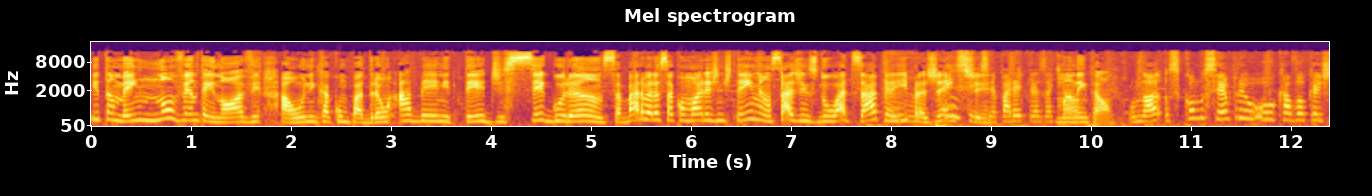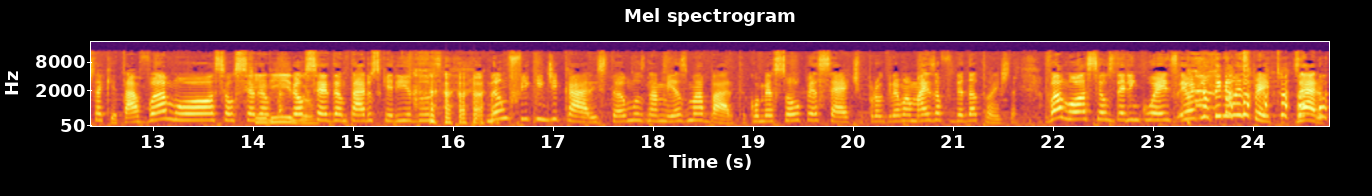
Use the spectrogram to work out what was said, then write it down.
e também 99, a única com padrão ABNT de segurança. Bárbara Sacomori, a gente tem mensagens do WhatsApp aí pra Tem gente? sim, separei três aqui. Manda ó. então. O no- Como sempre, o, Cavalcante tá aqui, tá? Vamos, sedenta- Querido. meus sedentários queridos. não fiquem de cara, estamos na mesma barca. Começou o P7, o programa mais a fuder da Atlântida. Vamos, seus delinquentes. Eu não tenho nenhum respeito, zero.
